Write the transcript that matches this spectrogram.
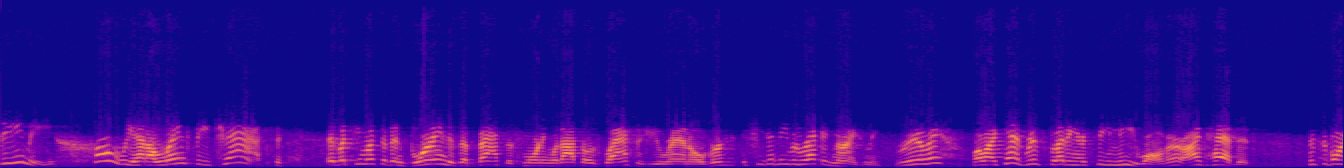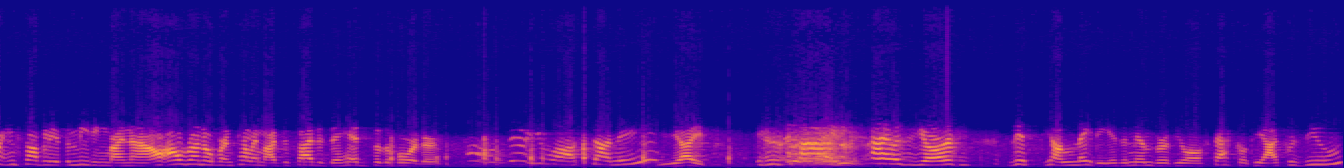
See me? Oh, we had a lengthy chat. But she must have been blind as a bat this morning without those glasses you ran over. She didn't even recognize me. Really? Well, I can't risk letting her see me, Walter. I've had it. Mr. Boynton's probably at the meeting by now. I'll run over and tell him I've decided to head for the border. Oh, there you are, Sonny. Yipes. Hi. Hi, Mrs. York. This young lady is a member of your faculty, I presume.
